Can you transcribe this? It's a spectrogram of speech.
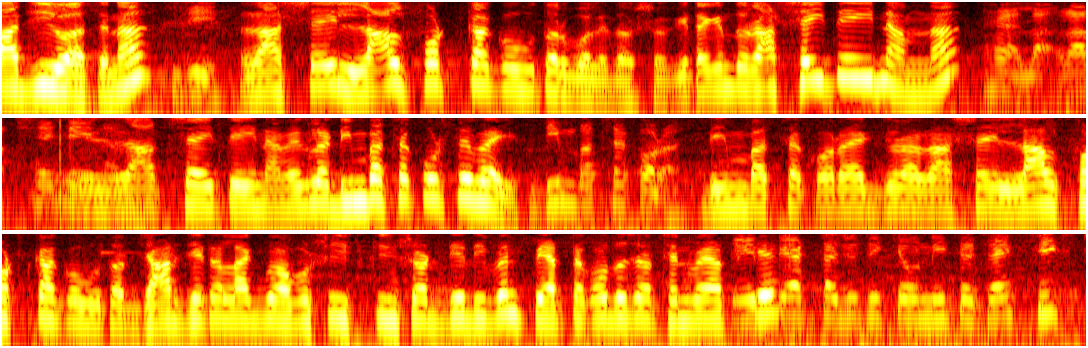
বাজিও আছে না। রাজশাহী লাল ফটকা কবুতর বলে দর্শক। এটা কিন্তু রাজশাহীতেই নাম না? হ্যাঁ। রাজশাহীতেই নাম। এগুলো ডিম বাচ্চা করছে ভাই? ডিম বাচ্চা করা। ডিম বাচ্চা করা একজোড়া রাজশাহী লাল ফটকা কবুতর। যার যেটা লাগবে অবশ্যই স্ক্রিনশট দিয়ে দিবেন। পেয়ারটা কত যাচ্ছেন ভাই আজকে? পেয়ারটা যদি কেউ নিতে চায় ফিক্সড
